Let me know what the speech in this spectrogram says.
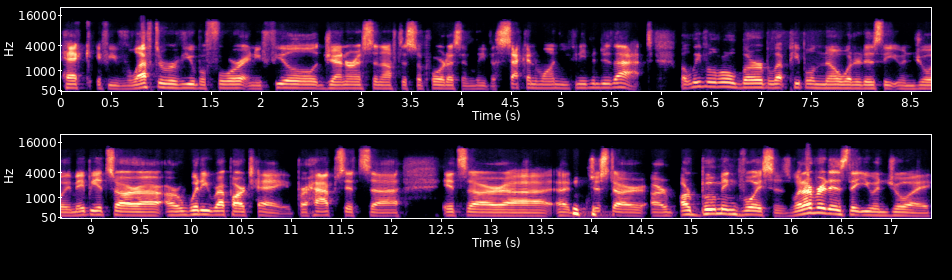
heck, if you've left a review before and you feel generous enough to support us and leave a second one, you can even do that. But leave a little blurb, let people know what it is that you enjoy. Maybe it's our uh, our witty repartee. Perhaps it's uh it's our uh, uh just our, our our booming voices. Whatever it is that you enjoy,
